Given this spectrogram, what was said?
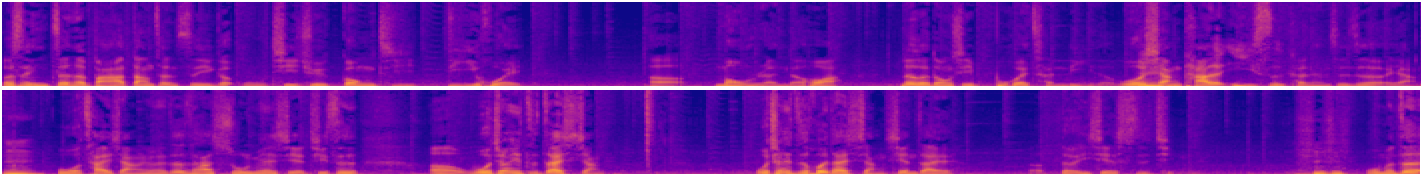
而是你真的把它当成是一个武器去攻击、诋毁，呃，某人的话，那个东西不会成立的。我想他的意思可能是这样，嗯，我猜想，因为这是他书里面写。其实，呃，我就一直在想，我就一直会在想现在的一些事情。我们这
